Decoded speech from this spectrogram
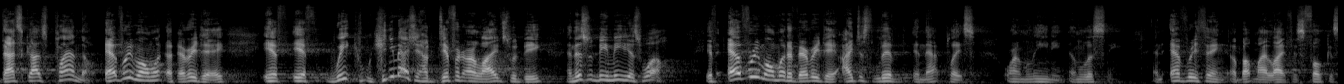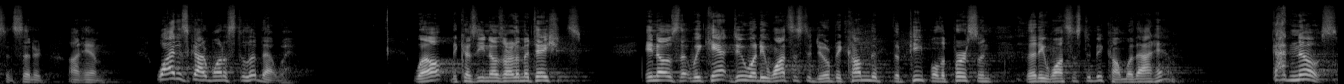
That's God's plan, though. Every moment of every day, if, if we, can you imagine how different our lives would be? And this would be me as well. If every moment of every day I just lived in that place where I'm leaning and listening, and everything about my life is focused and centered on Him. Why does God want us to live that way? Well, because he knows our limitations. He knows that we can't do what he wants us to do or become the, the people, the person that he wants us to become without him. God knows.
